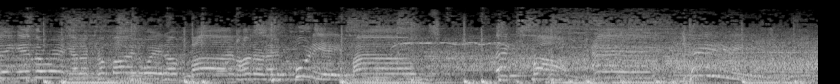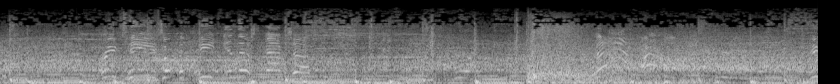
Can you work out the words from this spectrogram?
Introducing in the ring at a combined weight of 548 pounds, X-Pac and Kane. Three teams will compete in this matchup. Ah, wow. You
